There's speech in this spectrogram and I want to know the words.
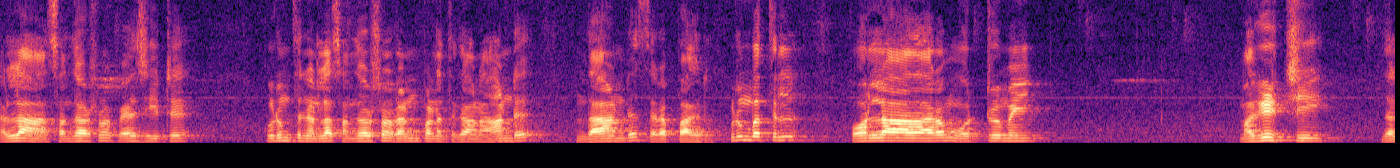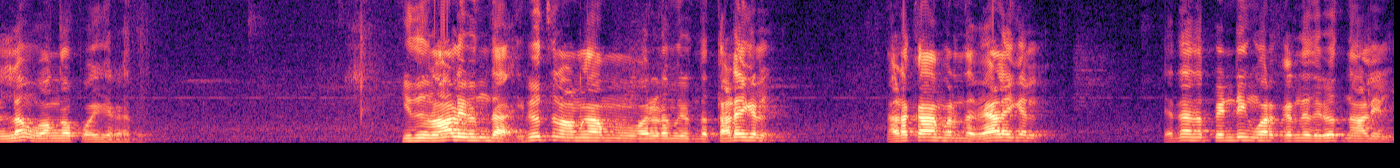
நல்லா சந்தோஷமாக பேசிக்கிட்டு குடும்பத்தை நல்லா சந்தோஷமாக ரன் பண்ணதுக்கான ஆண்டு இந்த ஆண்டு சிறப்பாக இருக்குது குடும்பத்தில் பொருளாதாரம் ஒற்றுமை மகிழ்ச்சி இதெல்லாம் ஓங்க போகிறது. இது நாள் இருந்த இருபத்தி நான்காம் வருடம் இருந்த தடைகள் நடக்காமல் இருந்த வேலைகள் எந்தெந்த பெண்டிங் ஒர்க் இருந்தது இருபத்தி நாலில்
